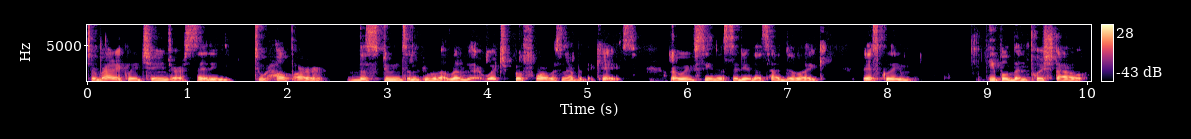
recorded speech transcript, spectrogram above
to radically change our city to help our the students and the people that live there, which before was never the case. Or we've seen a city that's had to like basically people been pushed out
